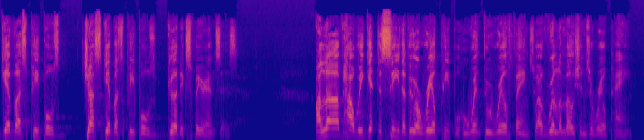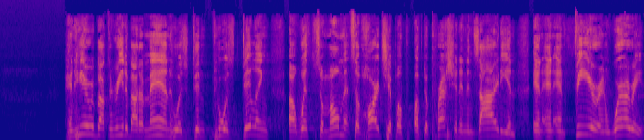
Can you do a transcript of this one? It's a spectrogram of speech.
give us people's just give us people's good experiences. I love how we get to see that there are real people who went through real things, who had real emotions and real pain. And here we're about to read about a man who was, de- who was dealing uh, with some moments of hardship, of, of depression and anxiety and, and, and, and fear and worry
